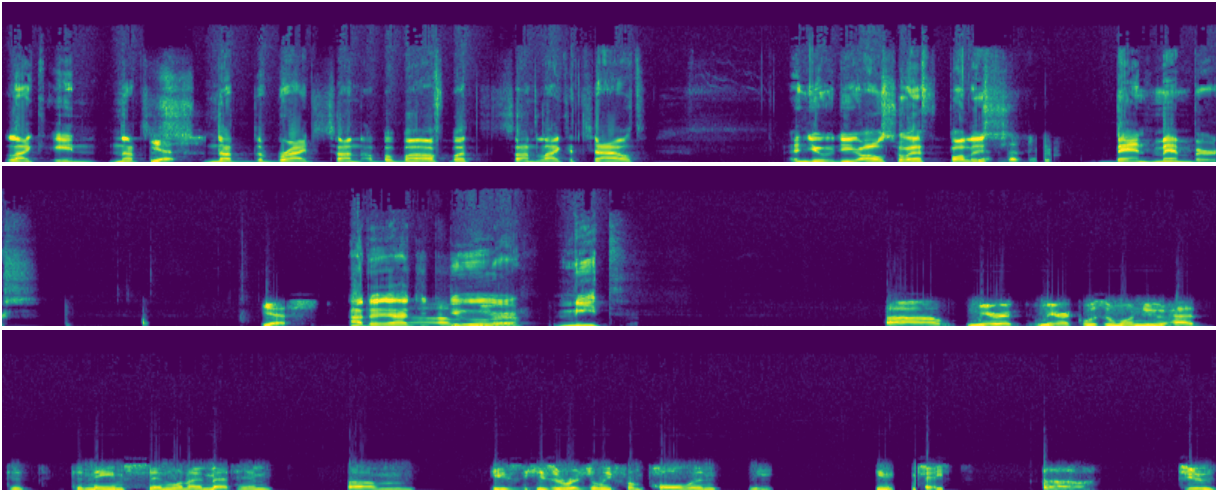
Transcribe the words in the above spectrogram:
like in not yes. not the bright sun up above, but sun like a child. And you you also have Polish yes, band members. Yes. How did how did um, you uh, meet? Uh, Mirik Mirik was the one who had the the name Sin when I met him. Um, he's he's originally from Poland. He, he few,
